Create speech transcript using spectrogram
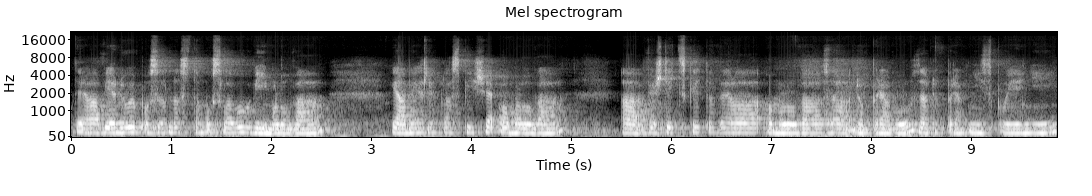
která věnuje pozornost tomu slovu výmluva. Já bych řekla spíše omluva. A vždycky to byla omluva za dopravu, za dopravní spojení.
